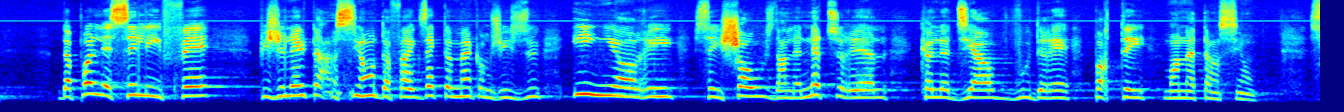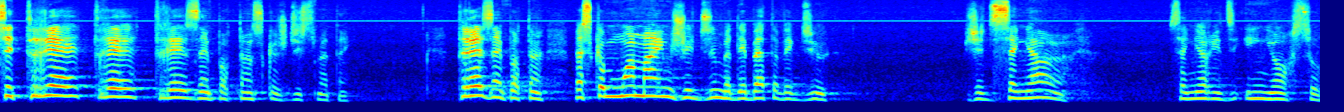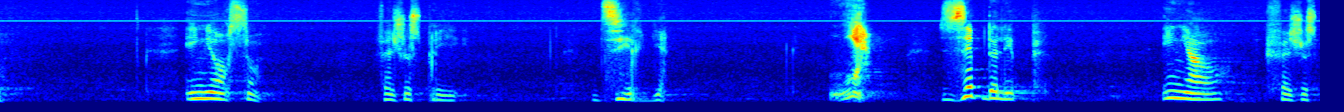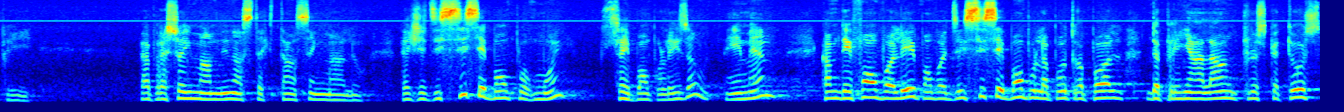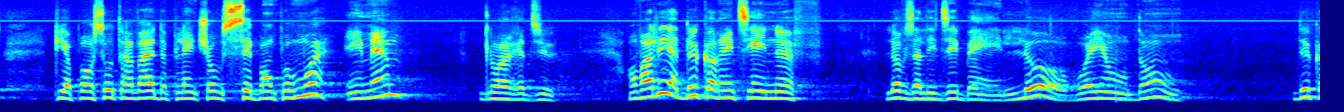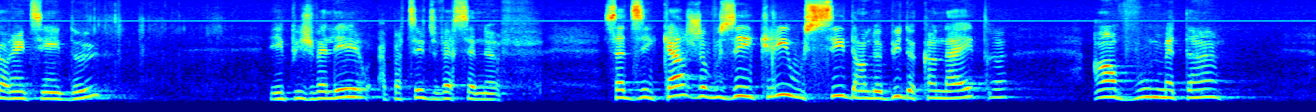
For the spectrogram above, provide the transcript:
de ne pas laisser les faits, puis j'ai l'intention de faire exactement comme Jésus, ignorer ces choses dans le naturel que le diable voudrait porter mon attention. C'est très, très, très important ce que je dis ce matin. Très important. Parce que moi-même, j'ai dû me débattre avec Dieu. J'ai dit, Seigneur, Seigneur, il dit, ignore ça. Ignore ça. Fais juste prier. Dis rien. Nya. Zip de lip. Ignore, fais juste prier. après ça, il m'a emmené dans cet enseignement-là. J'ai dit, si c'est bon pour moi, c'est bon pour les autres. Amen. Comme des fois, on va lire, puis on va dire, si c'est bon pour l'apôtre Paul de prier en langue plus que tous, puis à passer au travers de plein de choses, c'est bon pour moi. Amen. Gloire à Dieu. On va aller à 2 Corinthiens 9. Là, vous allez dire, ben là, voyons donc. 2 Corinthiens 2. Et puis je vais lire à partir du verset 9. Ça dit, car je vous ai écrit aussi dans le but de connaître, en vous mettant,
